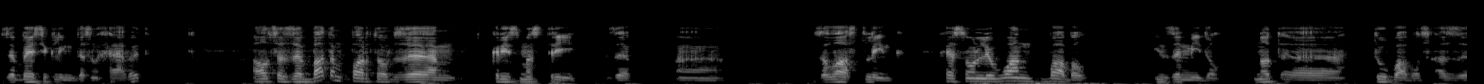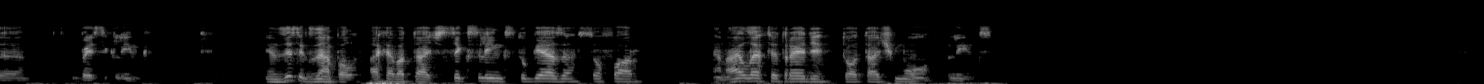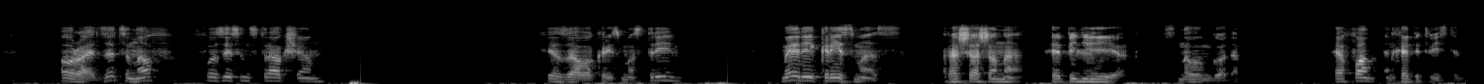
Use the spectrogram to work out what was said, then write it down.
the basic link doesn't have it. Also, the bottom part of the um, Christmas tree, the uh, the last link, has only one bubble in the middle, not uh, two bubbles as the basic link. In this example, I have attached six links together so far, and I left it ready to attach more links. Alright, that's enough for this instruction. Here's our Christmas tree. Merry Christmas! Rosh Hashanah! Happy New Year! С Новым годом! Have fun and happy twisting!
